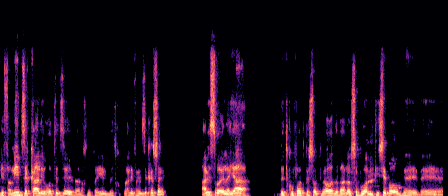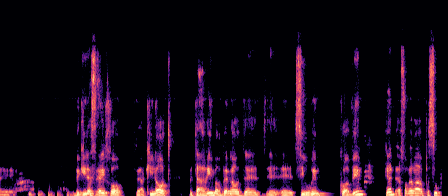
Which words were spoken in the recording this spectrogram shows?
לפעמים זה קל לראות את זה, ואנחנו חיים בתקופה, לפעמים זה קשה. עם ישראל היה בתקופות קשות מאוד, עברנו השבוע האמיתי שבו, וגילס איכו והקינות מתארים הרבה מאוד אה, אה, ציורים כואבים, כן, איך אומר הפסוק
